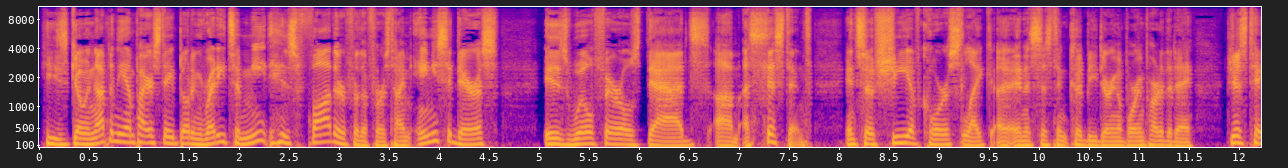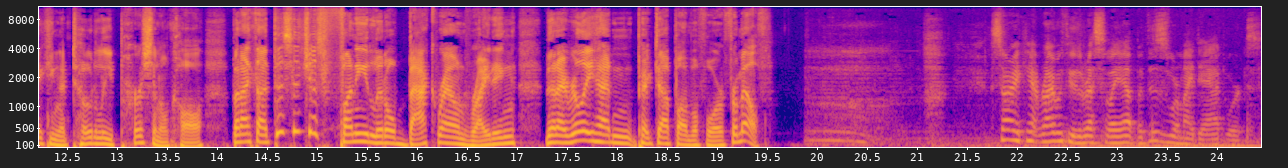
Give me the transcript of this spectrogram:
He's going up in the Empire State Building, ready to meet his father for the first time. Amy Sedaris is Will Ferrell's dad's um, assistant. And so she, of course, like uh, an assistant could be during a boring part of the day, just taking a totally personal call. But I thought this is just funny little background writing that I really hadn't picked up on before from Elf. Sorry I can't ride with you the rest of the way up, but this is where my dad works.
